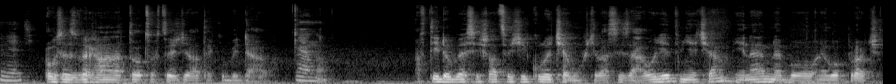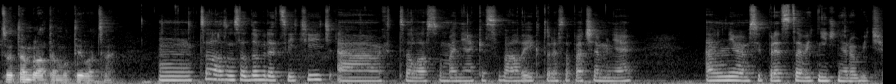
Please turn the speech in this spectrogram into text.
Hneď. a už se zvrhla na to, co chceš dělat jakoby dál. Áno. A v té době si šla cvičit kvůli čemu? Chtěla si závodit v něčem jiném nebo, nebo proč? Co tam byla ta motivace? Mm, chcela som sa dobre cítiť a chcela som mať nejaké svaly, ktoré sa páčia mne a neviem si predstaviť nič nerobiť.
